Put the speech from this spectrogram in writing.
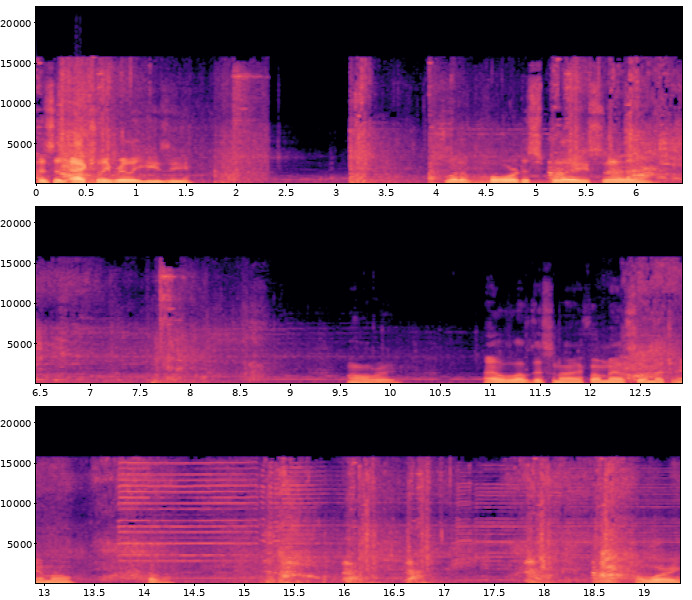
This is actually really easy. What a poor display, sir. Alright. I love this knife. I'm gonna have so much ammo. Oh. Don't worry.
